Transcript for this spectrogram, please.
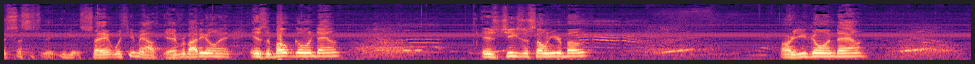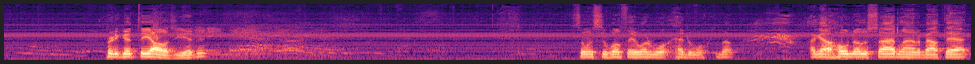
Say it with your mouth. Everybody on the boat going down? Is Jesus on your boat? Are you going down? Pretty good theology, isn't it? Someone said, well, if they had to walk him up. I got a whole nother sideline about that.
